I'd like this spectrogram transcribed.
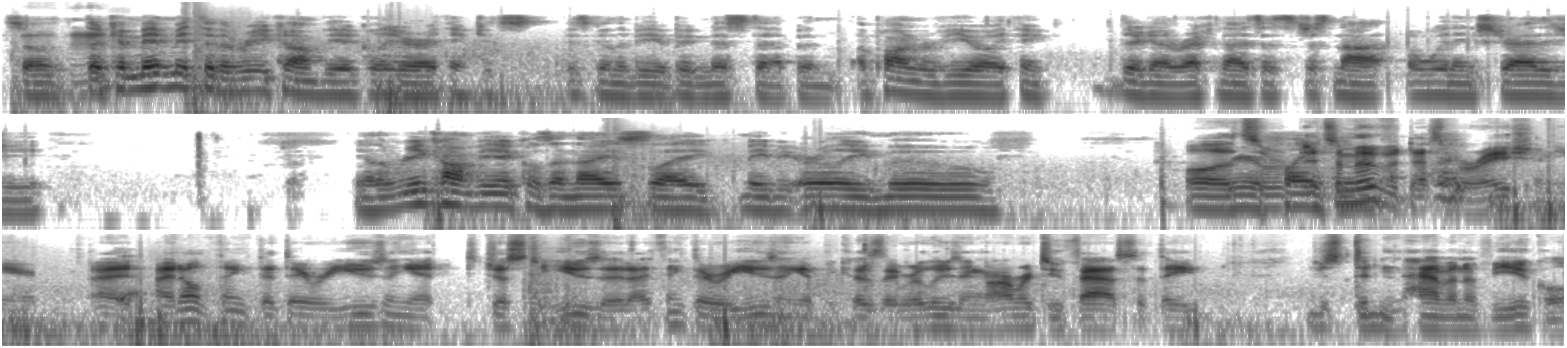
So Mhm. the commitment to the recon vehicle here, I think, is is going to be a big misstep. And upon review, I think they're going to recognize that's just not a winning strategy. You know, the recon vehicle's a nice, like maybe early move. Well, it's a, it's a move of desperation here. I, Yeah. I don't think that they were using it just to use it. I think they were using it because they were losing armor too fast that they just didn't have enough vehicle.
